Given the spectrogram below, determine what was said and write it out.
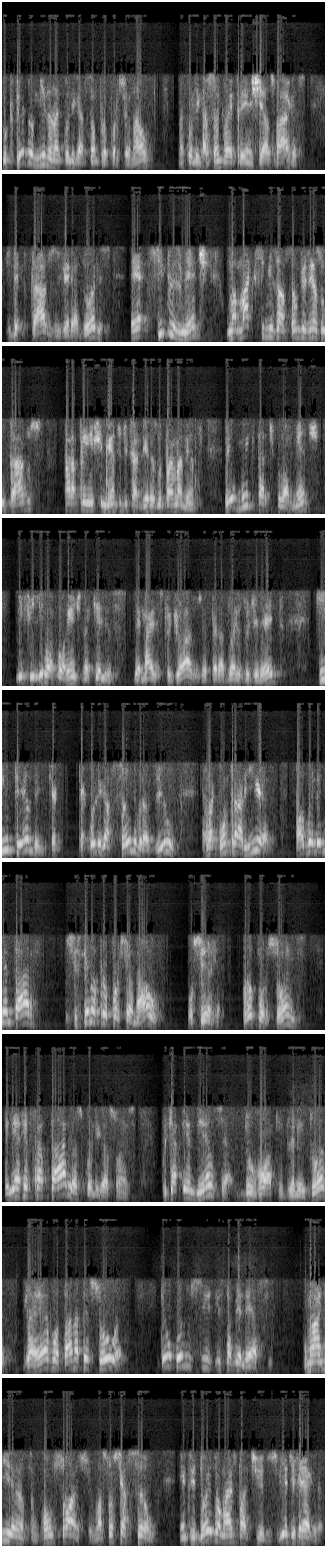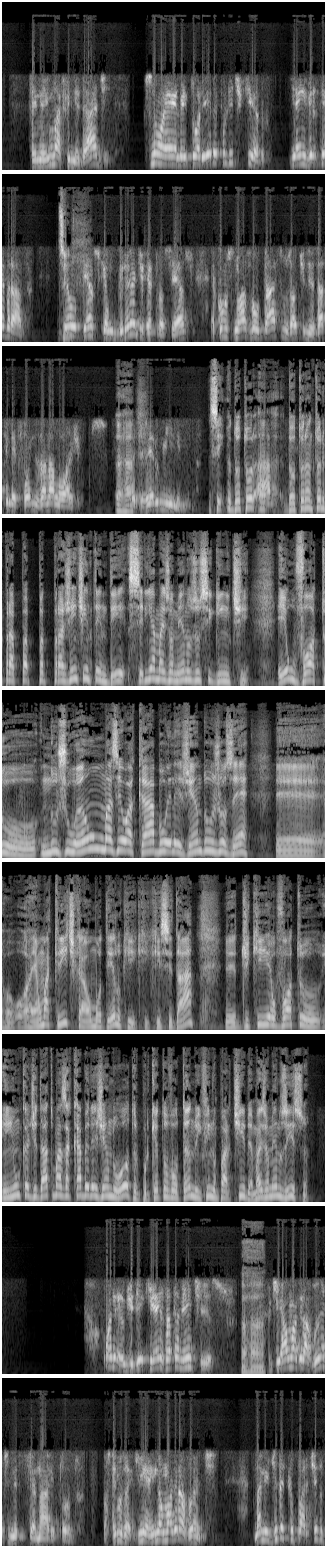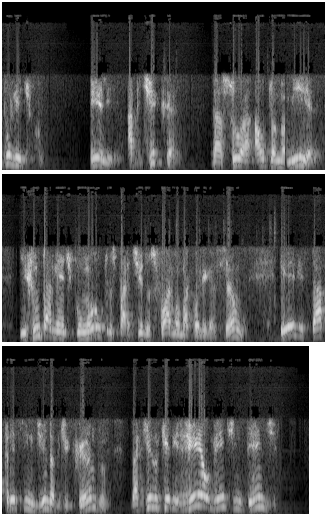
O que predomina na coligação proporcional, na coligação que vai preencher as vagas de deputados e vereadores, é simplesmente uma maximização de resultados para preenchimento de cadeiras no parlamento. Eu, muito particularmente, me filio à corrente daqueles demais estudiosos operadores do direito que entendem que a, que a coligação no Brasil ela contraria algo elementar. O sistema proporcional, ou seja, proporções, ele é refratário às coligações, porque a tendência do voto do eleitor já é votar na pessoa. Então, quando se estabelece uma aliança, um consórcio, uma associação entre dois ou mais partidos, via de regra, sem nenhuma afinidade, isso não é eleitoreiro, é politiqueiro e é invertebrado. Sim. Então eu penso que é um grande retrocesso, é como se nós voltássemos a utilizar telefones analógicos, uhum. para dizer o mínimo. Sim, doutor, ah. uh, doutor Antônio, para a gente entender, seria mais ou menos o seguinte: eu voto no João, mas eu acabo elegendo o José. É, é uma crítica ao modelo que, que, que se dá, é, de que eu voto em um candidato, mas acabo elegendo outro, porque estou votando, enfim, no partido. É mais ou menos isso. Olha, eu diria que é exatamente isso. Uhum. Porque há um agravante nesse cenário todo. Nós temos aqui ainda um agravante na medida que o partido político ele abdica da sua autonomia e juntamente com outros partidos forma uma coligação, ele está prescindindo, abdicando daquilo que ele realmente entende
